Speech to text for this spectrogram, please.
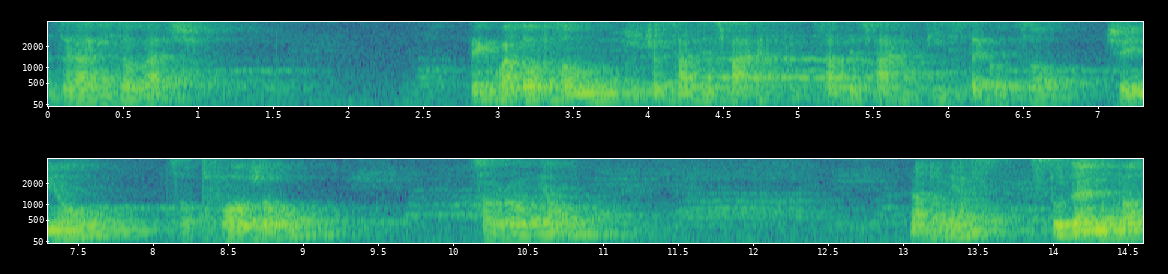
zrealizować. Wykładowcom życzę satysfakcji, satysfakcji z tego, co czynią, co tworzą, co robią. Natomiast studentom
